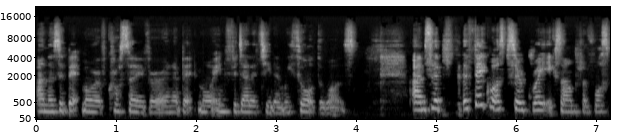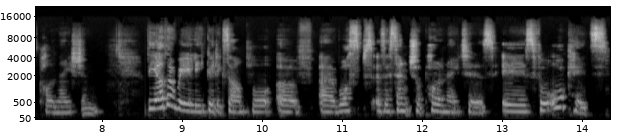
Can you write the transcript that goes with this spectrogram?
and there's a bit more of crossover and a bit more infidelity than we thought there was. Um, so the, the fig wasps are a great example of wasp pollination. The other really good example of uh, wasps as essential pollinators is for orchids.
